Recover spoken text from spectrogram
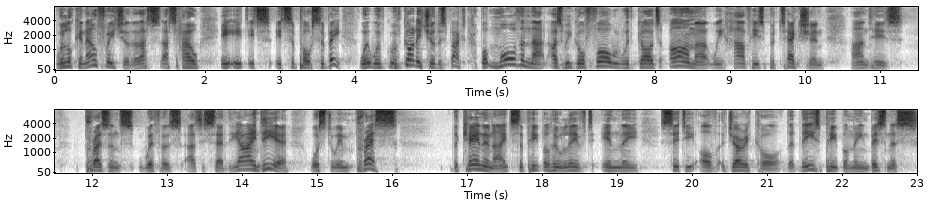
We're looking out for each other. That's, that's how it, it, it's, it's supposed to be. we we've, we've got each other's backs. But more than that, as we go forward with God's armor, we have His protection and His presence with us, as He said. The idea was to impress the Canaanites, the people who lived in the city of Jericho, that these people mean business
